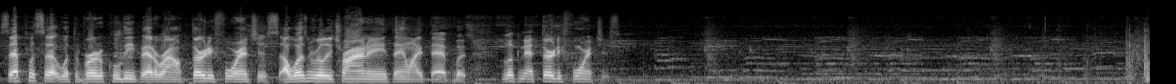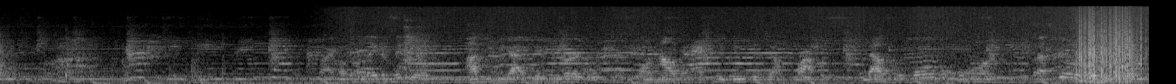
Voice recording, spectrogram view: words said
So that puts up with the vertical leap at around 34 inches. I wasn't really trying or anything like that, but looking at 34 inches. That was form, but I still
